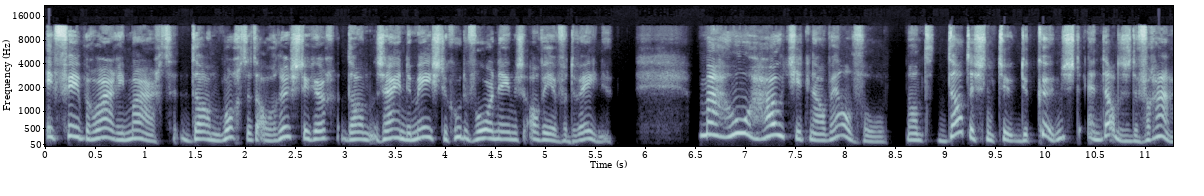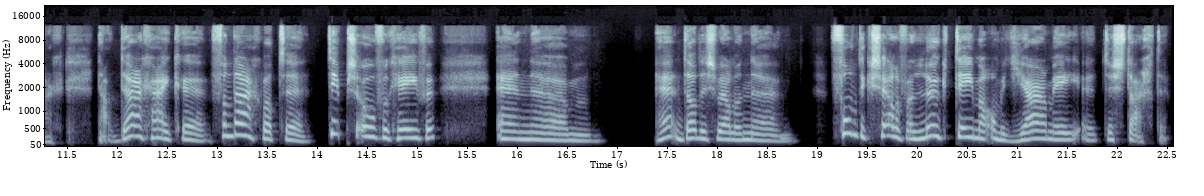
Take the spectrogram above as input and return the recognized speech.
in februari, maart, dan wordt het al rustiger. Dan zijn de meeste goede voornemens alweer verdwenen. Maar hoe houd je het nou wel vol? Want dat is natuurlijk de kunst en dat is de vraag. Nou, daar ga ik uh, vandaag wat uh, tips over geven. En um, hè, dat is wel een, vond ik zelf een leuk thema om het jaar mee te starten.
